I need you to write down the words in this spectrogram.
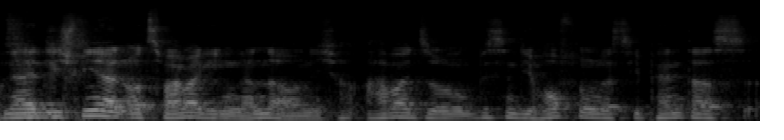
Na, die spielen halt noch zweimal gegeneinander und ich habe halt so ein bisschen die Hoffnung, dass die Panthers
